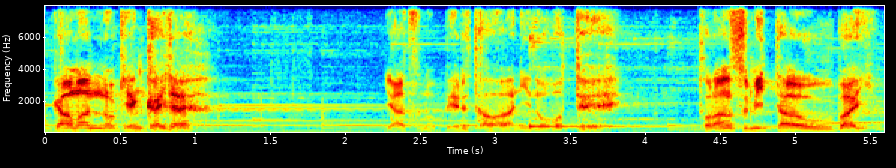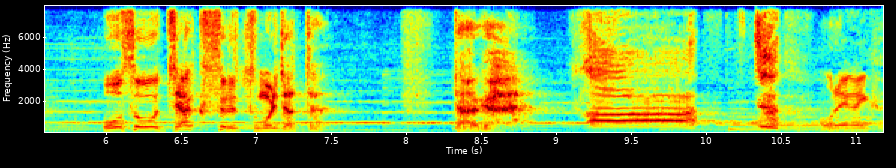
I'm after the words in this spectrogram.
我慢の限界だ。奴のベルタワーに登ってトランスミッターを奪い放送をジャックするつもりだった。だが俺が行く。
